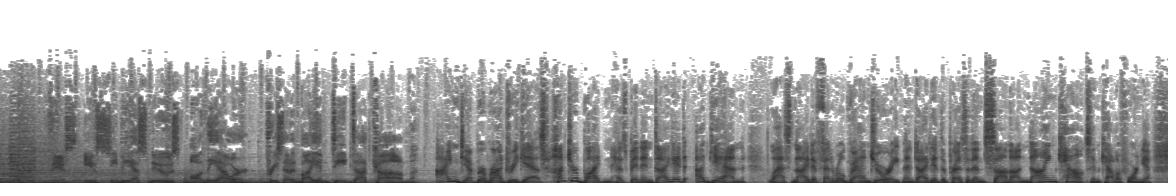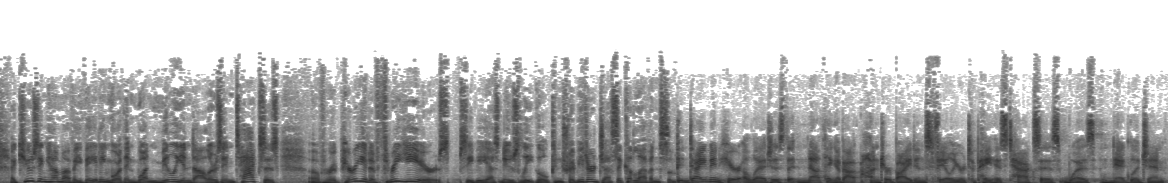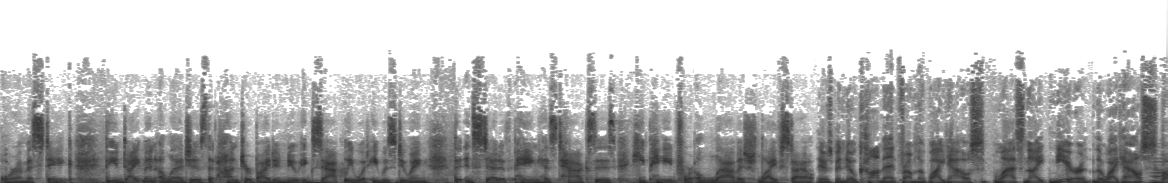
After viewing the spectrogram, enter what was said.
This is CBS News on the Hour, presented by Indeed.com. I'm Deborah Rodriguez. Hunter Biden has been indicted again. Last night, a federal grand jury indicted the president's son on nine counts in California, accusing him of evading more than $1 million in taxes over a period of three years. CBS News legal contributor Jessica Levinson. The indictment here alleges that nothing about Hunter Biden's failure to pay his taxes was negligent or a mistake. The indictment alleges that Hunter Biden knew exactly what he was doing, that instead of paying his taxes, he paid for a lavish lifestyle. There's been no comment from the White House. Last night near the White House. They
